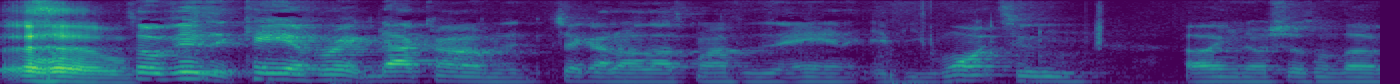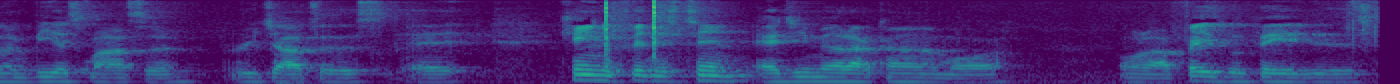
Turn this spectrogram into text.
So visit kfrec.com to check out all our sponsors. And if you want to, uh, you know, show some love and be a sponsor, reach out to us at kingdomfitness10 at gmail.com or on our Facebook pages,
